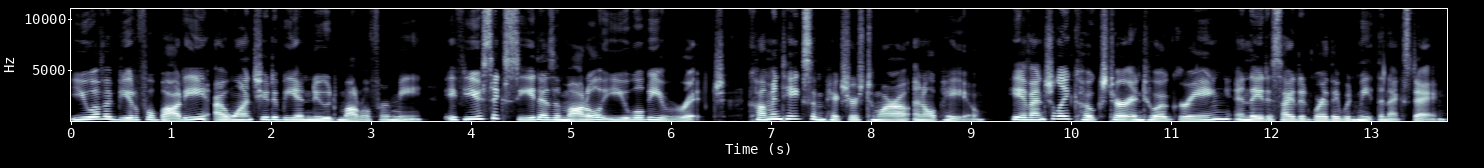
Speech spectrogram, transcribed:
You have a beautiful body. I want you to be a nude model for me. If you succeed as a model, you will be rich. Come and take some pictures tomorrow and I'll pay you. He eventually coaxed her into agreeing and they decided where they would meet the next day.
